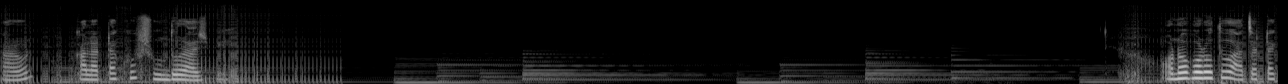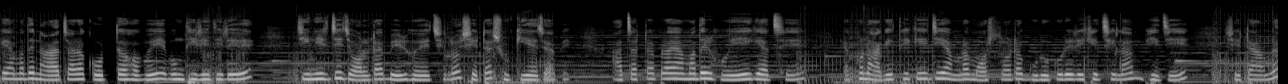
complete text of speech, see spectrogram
কারণ কালারটা খুব সুন্দর আসবে। অনবরত আচারটাকে আমাদের নাড়াচাড়া করতে হবে এবং ধীরে ধীরে চিনির যে জলটা বের হয়েছিল সেটা শুকিয়ে যাবে। আচারটা প্রায় আমাদের হয়েই গেছে। এখন আগে থেকেই যে আমরা মশলাটা গুঁড়ো করে রেখেছিলাম ভেজে, সেটা আমরা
